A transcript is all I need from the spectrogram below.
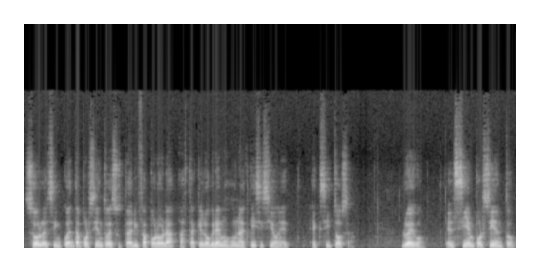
solo el 50% de su tarifa por hora hasta que logremos una adquisición exitosa. Luego, el 100%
